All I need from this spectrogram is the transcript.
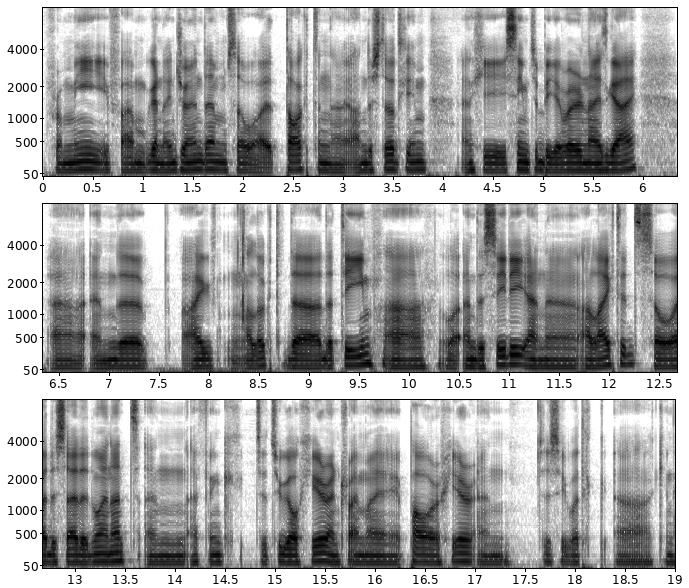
from me if I'm gonna join them. So I talked and I understood him, and he seemed to be a very nice guy. Uh, and uh, I, I looked at the the team uh, and the city, and uh, I liked it. So I decided why not, and I think to, to go here and try my power here and to see what uh, can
